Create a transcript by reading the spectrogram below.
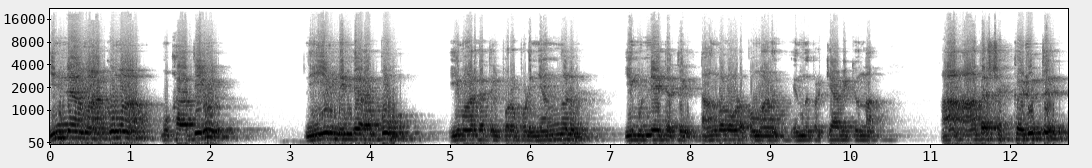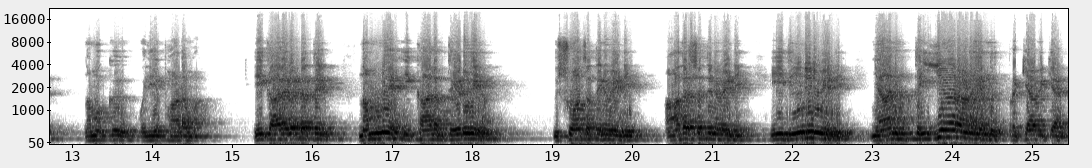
ഇന്നാ മഅകുമാ മുഖാത്തിലൂൻ. നീയും നിന്റെ റബ്ബും ഈ മാർഗത്തിൽ പുറപ്പെടും. ഞങ്ങളും ഈ മുന്നേറ്റത്തിൽ താങ്കളോടൊപ്പമാണ് എന്ന് പ്രഖ്യാപിക്കുന്ന ആ ആദർശ കരുത്ത് നമുക്ക് വലിയ പാഠമാണ്. ഈ കാലഘട്ടത്തിൽ നമ്മെ ഈ കാലം തേടുകയാണ്. വിശ്വാസത്തിനു വേണ്ടി ആദർശത്തിനു വേണ്ടി ഈ ദീനിനു വേണ്ടി ഞാനും തയ്യാറാണ് എന്ന് പ്രഖ്യാപിക്കാൻ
